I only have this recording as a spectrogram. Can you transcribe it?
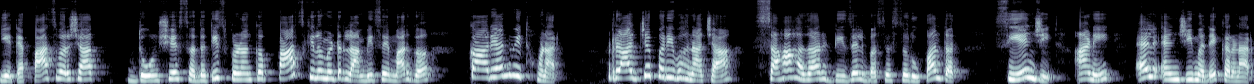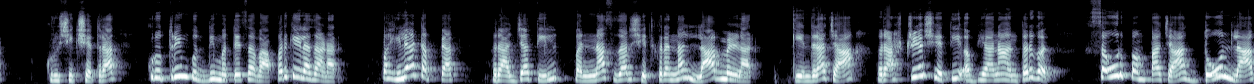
येत्या पाच वर्षात दोनशे सदतीस पूर्णांक पाच किलोमीटर लांबीचे मार्ग कार्यान्वित होणार. राज्य परिवहनाच्या सहा हजार डिझेल बसेसचं रूपांतर सीएनजी आणि एल एन जी मध्ये करणार. कृषी क्षेत्रात कृत्रिम बुद्धिमत्तेचा वापर केला जाणार. पहिल्या टप्प्यात राज्यातील पन्नास हजार शेतकऱ्यांना लाभ मिळणार. केंद्राच्या राष्ट्रीय शेती अभियानाअंतर्गत सौर पंपाच्या दोन लाख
